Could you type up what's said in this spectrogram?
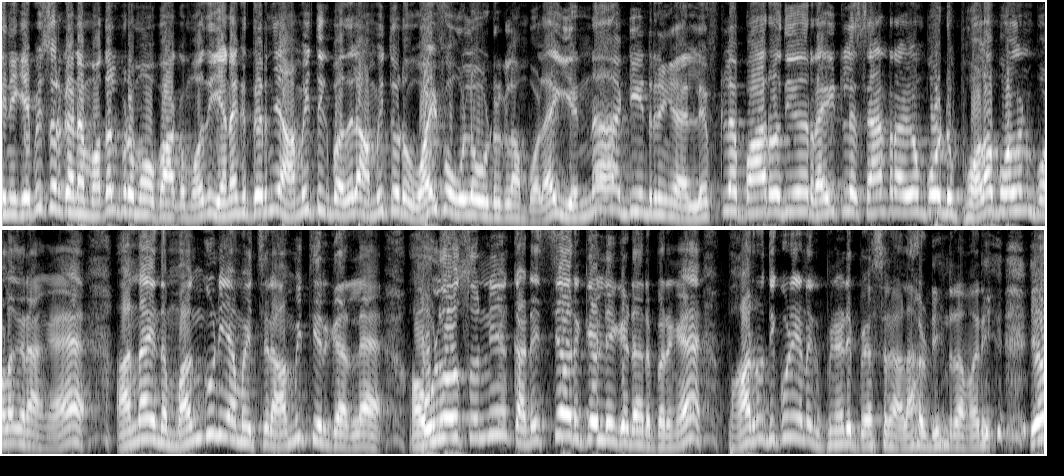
இன்னைக்கு எபிசோட்கான முதல் ப்ரோமோ பார்க்கும்போது எனக்கு தெரிஞ்ச அமித்துக்கு பதில் அமித்தோட ஒய்ஃபை உள்ள விட்டுருக்கலாம் போல. என்ன அப்படின்றீங்க லெஃப்ட்ல பார்வதியும் ரைட்ல சாண்ட்ராவையும் போட்டு பொல பொலன்னு பொழகிறாங்க ஆனா இந்த மங்குனி அமைச்சர் அமித் இருக்கார்ல அவ்வளோ சொன்னியும் கடைசியா ஒரு கேள்வி கேட்டாரு பாருங்க. பார்வதி கூட எனக்கு பின்னாடி பேசுறாளா அப்படின்ற மாதிரி. யோ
